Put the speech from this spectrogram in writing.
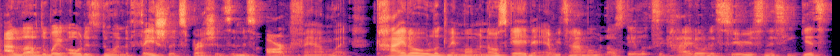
I love the way Oda's doing the facial expressions in this arc, fam. Like Kaido looking at Momonosuke, and every time Momonosuke looks at Kaido, the seriousness he gets,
